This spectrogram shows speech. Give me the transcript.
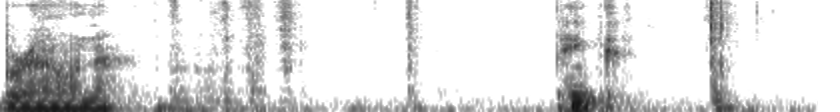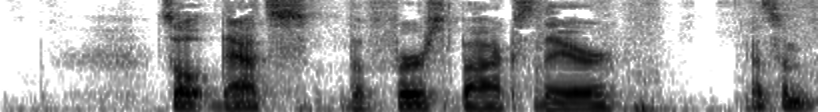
Brown. Pink. So that's the first box there. Got some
